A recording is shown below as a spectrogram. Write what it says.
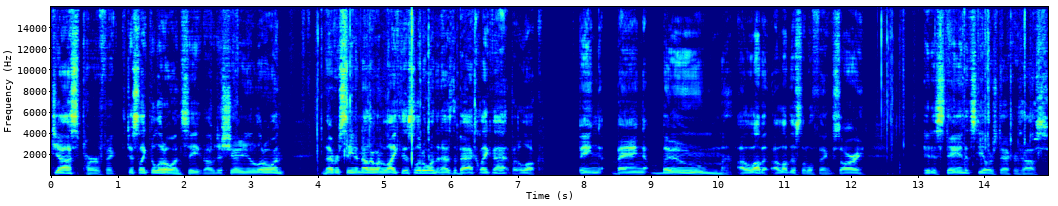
Just perfect. Just like the little one. See, I was just showing you the little one. Never seen another one like this little one that has the back like that. But look. Bing, bang, boom. I love it. I love this little thing. Sorry. It is staying at Steel City Stacker's house.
